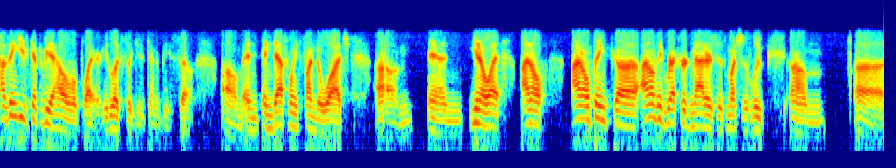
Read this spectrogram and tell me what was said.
I think he's going to be a hell of a player. He looks like he's going to be so, um, and and definitely fun to watch. Um, and you know what? I don't. I don't think. Uh, I don't think record matters as much as Luke. Um, uh,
